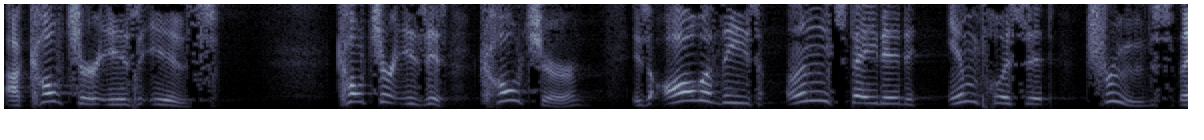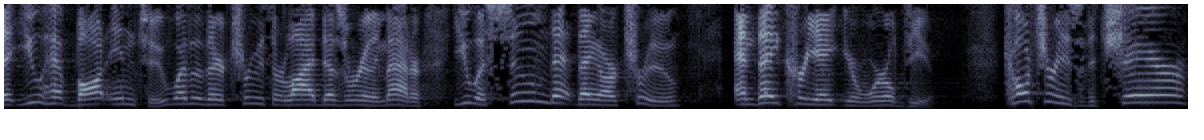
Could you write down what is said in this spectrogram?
A culture is is. Culture is is. Culture is all of these unstated, implicit truths that you have bought into, whether they're truth or lie doesn't really matter. You assume that they are true, and they create your worldview. Culture is the chair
